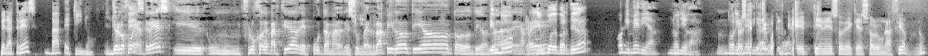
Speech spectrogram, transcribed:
Pero a 3 va pepino. Yo lo jugué a Entonces, 3 y un flujo de partida de puta madre. Súper rápido, tío. Todo, tío. ¿Tiempo, Nada de. ¿Tiempo de partida? hora y media no llega. Mm. Hora Pero y es que media. te cuenta que tiene eso de que es solo una acción, ¿no?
